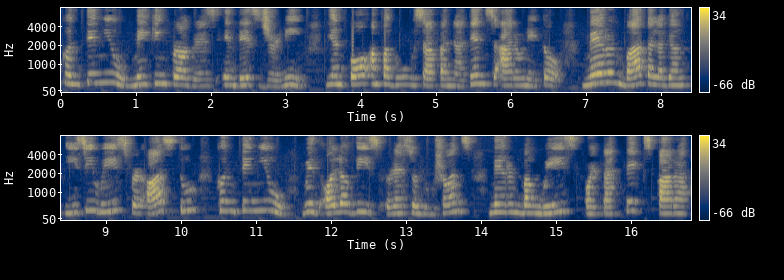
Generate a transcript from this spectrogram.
continue making progress in this journey. Yan po ang pag-uusapan natin sa araw na ito. Meron ba talagang easy ways for us to continue with all of these resolutions? Meron bang ways or tactics para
